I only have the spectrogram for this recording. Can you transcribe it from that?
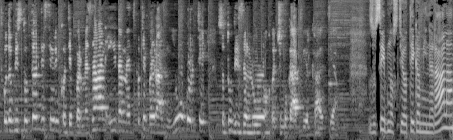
Tako da v bistvu trdi siri, kot je parmezan, idemec, potem pa razni jogurti, so tudi zelo pač, bogat vir kalcija. Z vsebnostjo tega minerala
